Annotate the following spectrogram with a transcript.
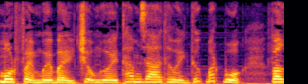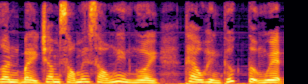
1,17 triệu người tham gia theo hình thức bắt buộc và gần 766.000 người theo hình thức tự nguyện.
